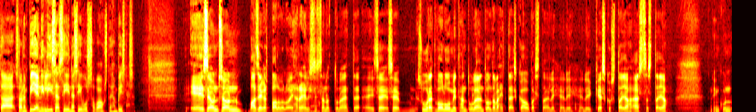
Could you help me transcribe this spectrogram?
tämä sellainen pieni lisä siinä sivussa vai onko tämä ihan bisnes? Ei, se, on, se on asiakaspalvelu ihan rehellisesti sanottuna, että ei se, se, suuret volyymithan tulee tuolta vähittäiskaupasta, eli, eli, eli keskosta ja ässästä ja niin kuin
